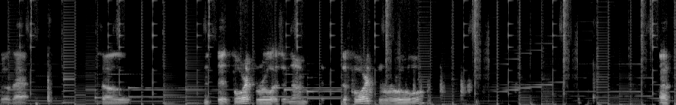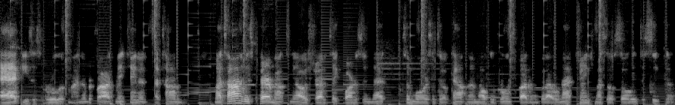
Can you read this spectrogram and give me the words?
feel that. So the fourth rule is a number. The fourth rule of Aggies is a rule of mine. Number five, maintain an autonomy. My autonomy is paramount to me. I always try to take partners in metamours into account and I'm often influenced by them, but I will not change myself solely to suit them.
